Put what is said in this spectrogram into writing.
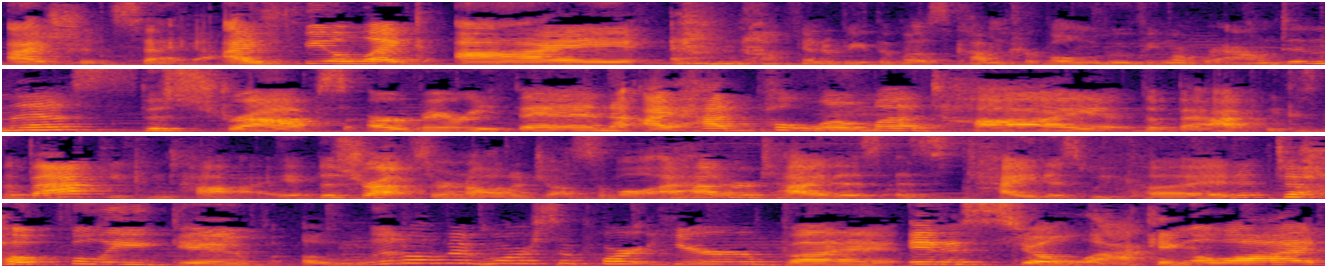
I should say. I feel like I am not gonna be the most comfortable moving around in this. The straps are very thin. I had Paloma tie the back because the back you can tie. The straps are not adjustable. I had her tie this as tight as we could to hopefully give a little bit more support here, but it is still lacking a lot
